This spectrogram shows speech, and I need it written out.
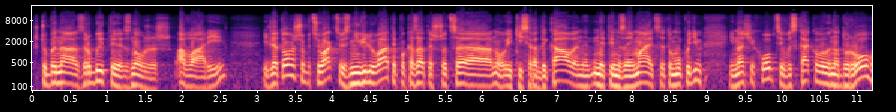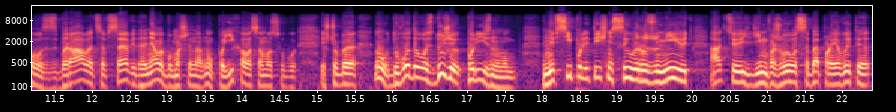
щоб на, зробити знову ж аварії. І для того, щоб цю акцію знівелювати, показати, що це ну, якісь радикали, не, не тим займаються, тому подібне. І наші хлопці вискакували на дорогу, збирали це все, відганяли, бо машина ну, поїхала само собою. І щоб ну, доводилось дуже по-різному. Не всі політичні сили розуміють акцію, їм важливо себе проявити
